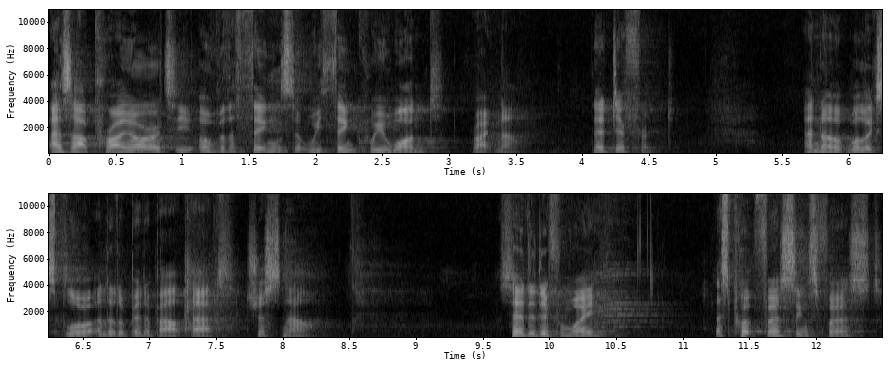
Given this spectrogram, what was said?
as our priority over the things that we think we want right now. They're different. And uh, we'll explore a little bit about that just now. Say it a different way. Let's put first things first,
